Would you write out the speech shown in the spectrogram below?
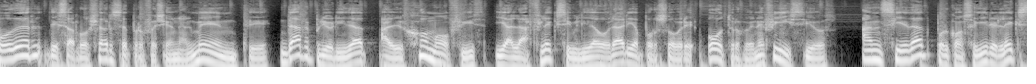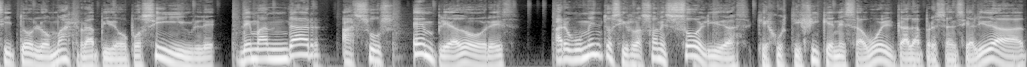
poder desarrollarse profesionalmente, dar prioridad al home office y a la flexibilidad horaria por sobre otros beneficios, ansiedad por conseguir el éxito lo más rápido posible, demandar a sus empleadores argumentos y razones sólidas que justifiquen esa vuelta a la presencialidad,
